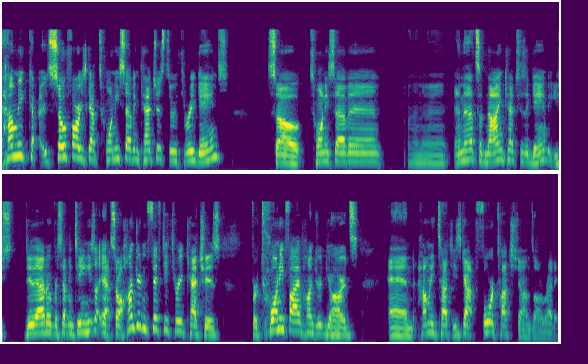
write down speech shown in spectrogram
How many so far? He's got 27 catches through three games. So 27, and that's a nine catches a game, but you do that over 17. He's like, yeah, so 153 catches for 2,500 yards. And how many touch? He's got four touchdowns already.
